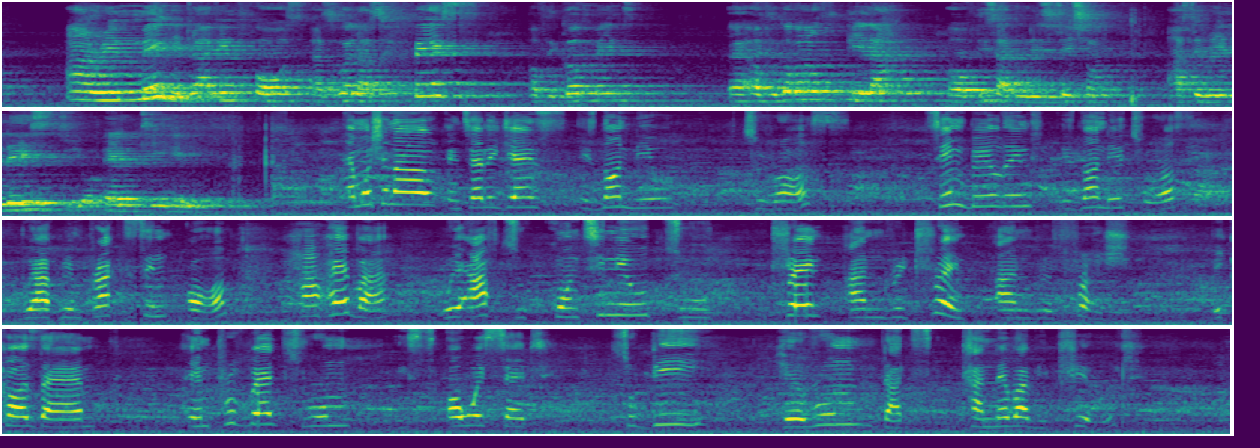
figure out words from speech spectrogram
and remain the driving force as well as face of the government uh, of the governance pillar of this administration as it relates to your MDA. Emotional intelligence is not new to us. Team building is not new to us. We have been practicing all. However, we have to continue to train and retrain and refresh because um, improvement room is always said to be a room that can never be filled.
